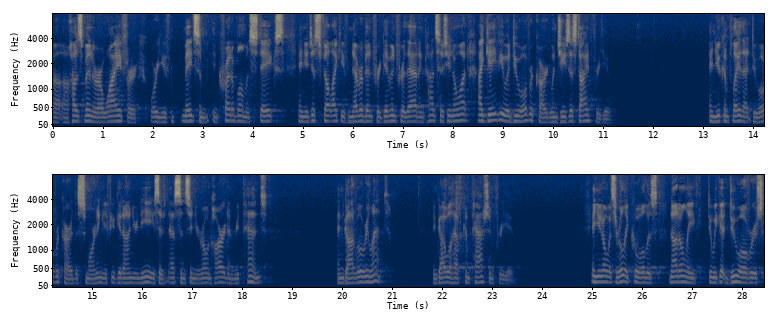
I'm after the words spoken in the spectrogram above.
a husband or a wife, or, or you've made some incredible mistakes and you just felt like you've never been forgiven for that. And God says, you know what? I gave you a do over card when Jesus died for you. And you can play that do over card this morning if you get on your knees, in essence, in your own heart and repent, and God will relent. And God will have compassion for you. And you know what's really cool is not only do we get do overs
